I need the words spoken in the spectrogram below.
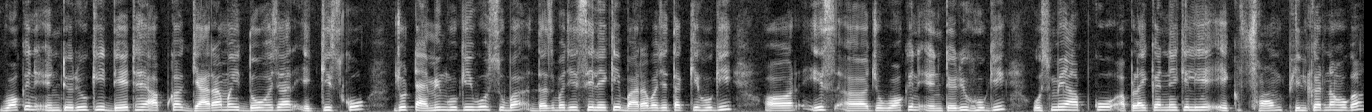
वॉक इन इंटरव्यू की डेट है आपका 11 मई 2021 को। जो टाइमिंग होगी वो सुबह 10 बजे से लेके 12 बजे तक की होगी और इस जो वॉक इन इंटरव्यू होगी, उसमें आपको अप्लाई करने के लिए एक फॉर्म फिल करना होगा।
